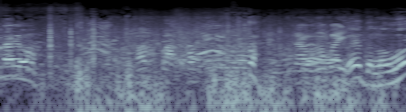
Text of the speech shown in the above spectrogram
Lang, puro kagat. mo. eh dalawa.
